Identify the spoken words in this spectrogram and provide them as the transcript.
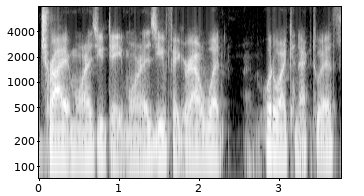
try it more as you date more as you figure out what what do i connect with.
